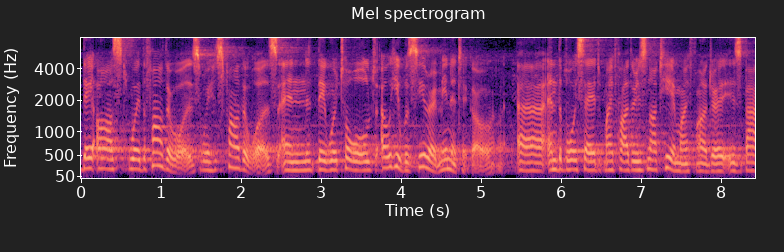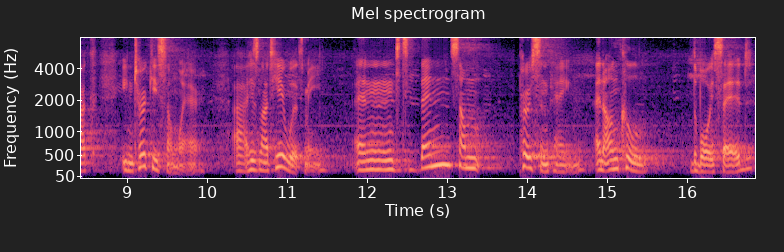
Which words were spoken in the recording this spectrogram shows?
they asked where the father was, where his father was, and they were told, oh, he was here a minute ago. Uh, and the boy said, my father is not here, my father is back in Turkey somewhere. Uh, he's not here with me. And then some person came, an uncle, the boy said,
